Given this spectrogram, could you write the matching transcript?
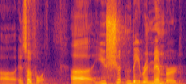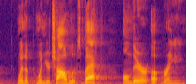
uh, and so forth. Uh, you shouldn't be remembered when, a, when your child looks back on their upbringing.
